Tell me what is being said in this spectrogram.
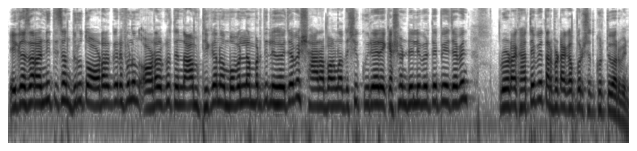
এগুলো যারা নিতে চান, দ্রুত অর্ডার করে ফেলুন। অর্ডার করতে নাম, ঠিকানা মোবাইল নাম্বার দিলে হয়ে যাবে, সারা বাংলাদেশে কুরিয়ারে ক্যাশ অন ডেলিভারিতে পেয়ে যাবেন প্রোডাক্ট হাতে পেয়ে তারপর টাকা পরিশোধ করতে পারবেন।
